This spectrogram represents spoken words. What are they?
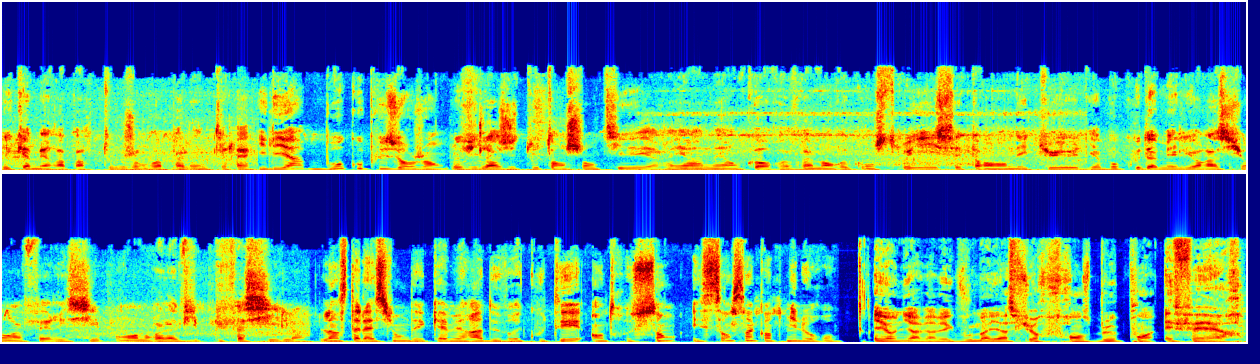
les caméras partout, j'en vois pas l'intérêt. Il y a beaucoup plus urgent. Le village est tout en chantier, rien n'est encore vraiment reconstruit, c'est en étude. Il y a beaucoup d'améliorations à faire ici pour rendre la vie plus facile. L'installation des caméras devrait coûter entre 100 et 150 000 euros. Et on y revient avec vous, Maya, sur francebleu.fr.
